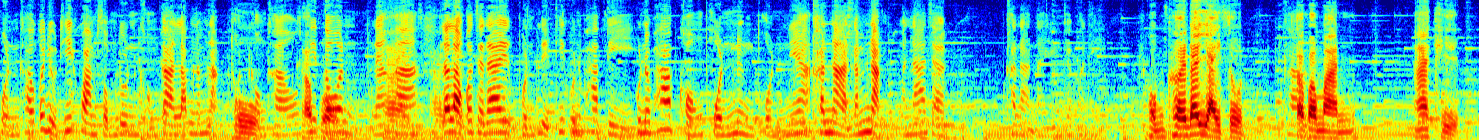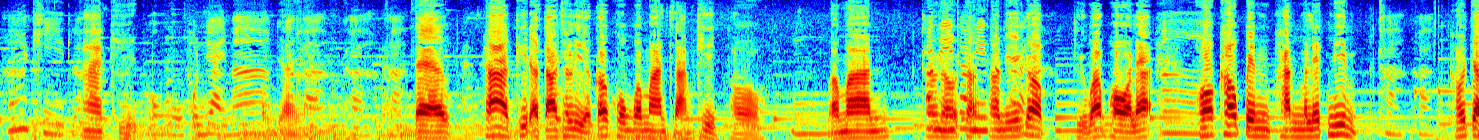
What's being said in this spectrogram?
ผลเขาก็อยู่ที่ความสมดุลของการรับน้ำหนักผถูลกของเขาครับที่ต้นนะคะใช่ใช่ แล้วเราก็จะได้ผลผลิตที่คุณภาพดี คุณภาพของผลหนึ่งผลเนี่ยขนาดน้ำหนักมันน่าจะขนาดไหนถึงจะพอดีผมเคยได้ใหญ่สุดค่ะก็ประมาณ 5 ขีด ห้าขีดแล้ว5ขีด โอ้โหผลใหญ่มากผลใหญ่ นะคะค่ะค่ะแต่ถ้าคิดอัตราเฉลี่ยก็คงประมาณ 3 ขีดพอ อืมประมาณเท่านี้เท่านี้เท่านี้เท่าไหร่ก็ถือว่าพอแล้ว อ่า เพราะเขาเป็นพันธุ์เมล็ดนิ่ม ค่ะค่ะเขาจะ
